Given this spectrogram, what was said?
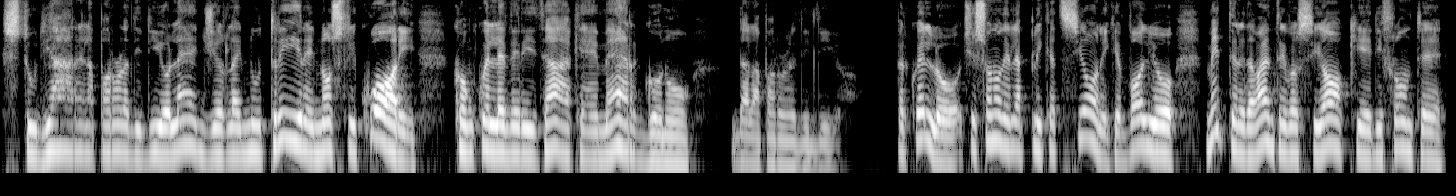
studiare la parola di Dio, leggerla e nutrire i nostri cuori con quelle verità che emergono dalla parola di Dio. Per quello ci sono delle applicazioni che voglio mettere davanti ai vostri occhi e di fronte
